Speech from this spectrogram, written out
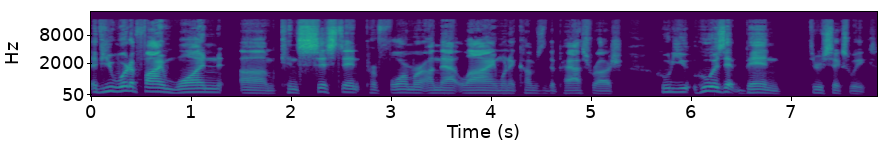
if you were to find one um, consistent performer on that line when it comes to the pass rush who do you who has it been through six weeks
